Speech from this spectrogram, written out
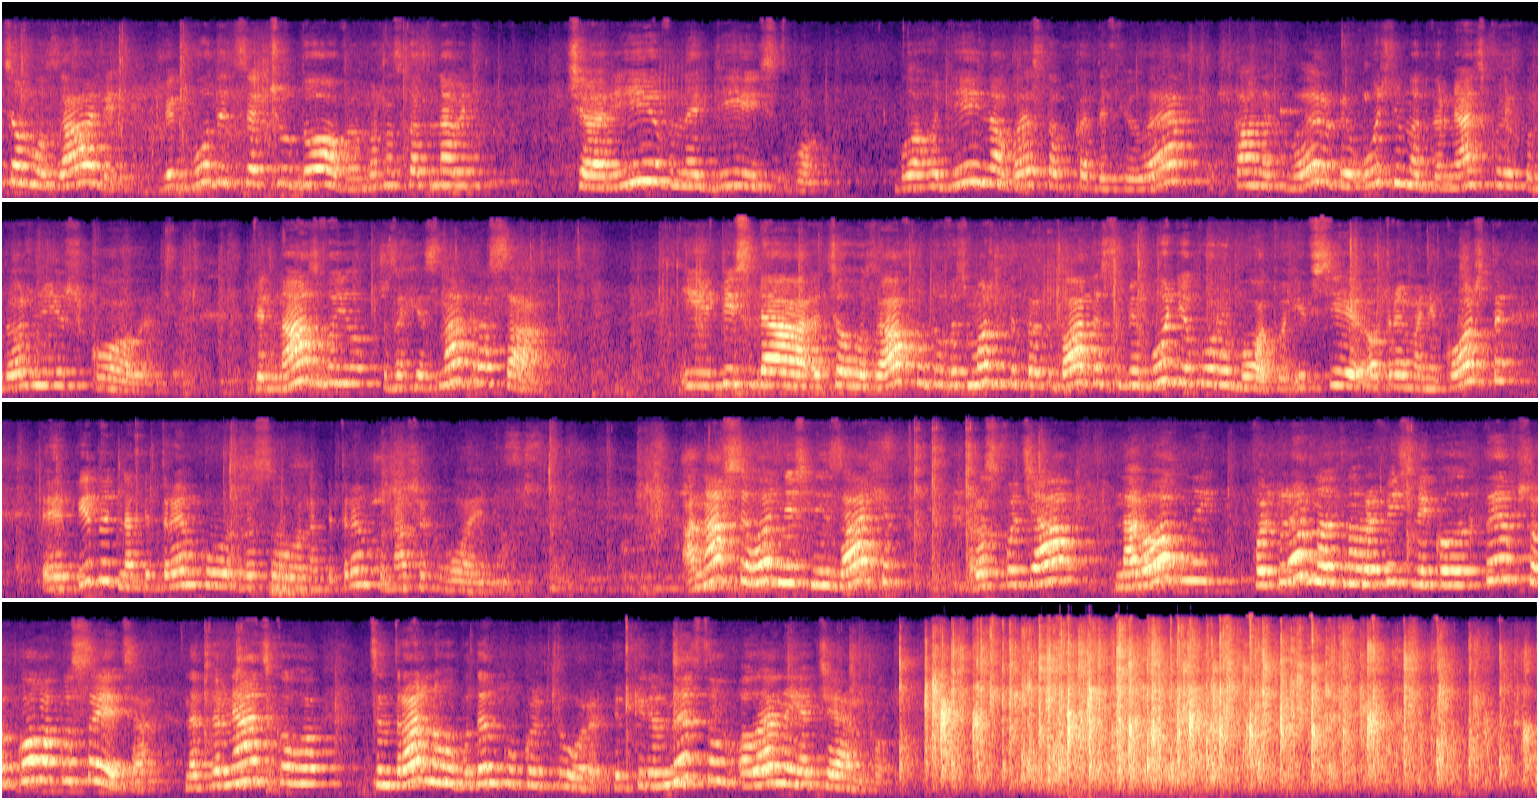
в цьому залі відбудеться чудове, можна сказати, навіть чарівне дійство. Благодійна виставка дефіле тканих виробів учнів Надвірнянської художньої школи під назвою Захисна краса. І після цього заходу ви зможете придбати собі будь-яку роботу, і всі отримані кошти е, підуть на підтримку ЗСУ, на підтримку наших воїнів. А наш сьогоднішній захід розпочав народний фольклорно-етнографічний колектив Шовкова косиця Надвірнянського центрального будинку культури під керівництвом Олени Яченко.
